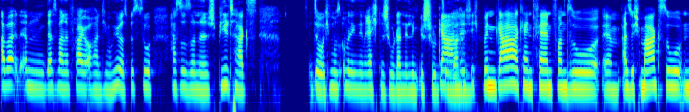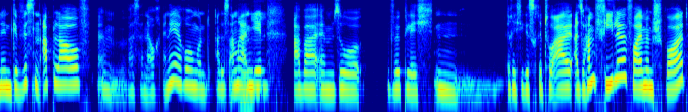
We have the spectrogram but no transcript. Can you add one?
Aber ähm, das war eine Frage auch an Timo Hübers. Bist du, hast du so eine Spieltags, so, ich muss unbedingt den rechten Schuh, dann den linken Schuh Gar zumachen? nicht. Ich bin gar kein Fan von so, ähm, also ich mag so einen gewissen Ablauf, ähm, was dann auch Ernährung und alles andere Mhm. angeht, aber ähm, so wirklich ein richtiges Ritual, also haben viele, vor allem im Sport,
